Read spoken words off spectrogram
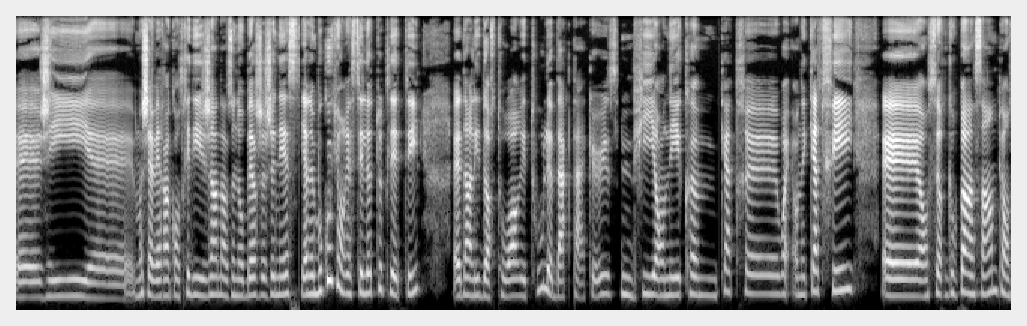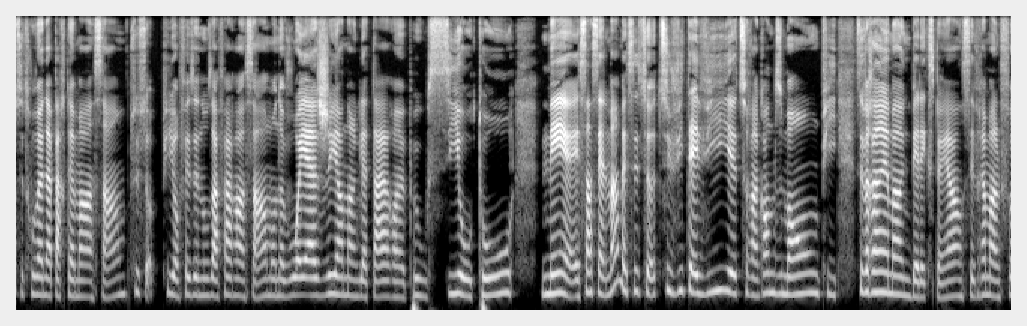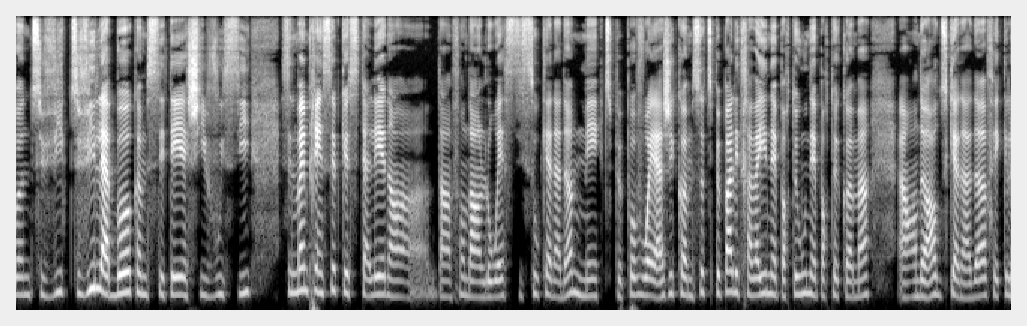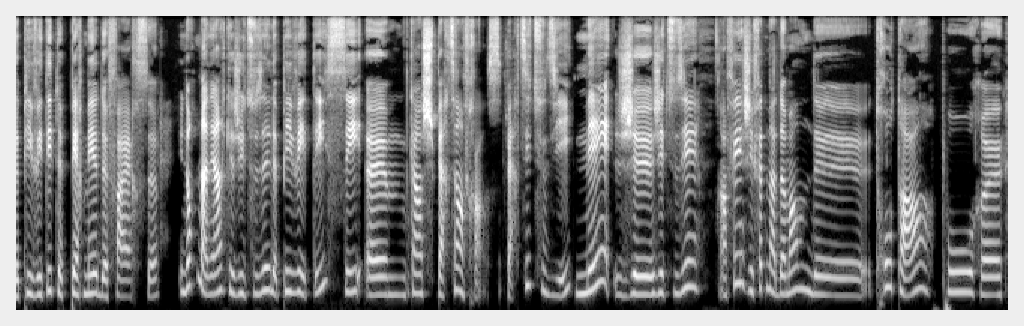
j'ai, moi j'avais rencontré des gens dans une auberge de jeunesse. Il y en a beaucoup qui ont resté là tout l'été. Euh, dans les dortoirs et tout, le backpackers. Puis on est comme quatre, euh, ouais, on est quatre filles. Euh, on s'est regroupées ensemble, puis on s'est trouvé un appartement ensemble. C'est ça. Puis on faisait nos affaires ensemble. On a voyagé en Angleterre un peu aussi autour. Mais essentiellement, ben c'est ça. Tu vis ta vie, tu rencontres du monde, puis c'est vraiment une belle expérience. C'est vraiment le fun. Tu vis, tu vis là-bas comme si c'était chez vous ici. C'est le même principe que si tu allais dans, dans le fond dans l'Ouest ici au Canada, mais tu peux pas voyager comme ça. Tu peux pas aller travailler n'importe où, n'importe comment en dehors du Canada. Fait que le PVT te permet de faire ça. Une autre manière que j'ai utilisé le PVT, c'est euh, quand je suis partie en France. Je suis partie étudier, mais j'étudiais... En fait, j'ai fait ma demande de trop tard pour euh,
